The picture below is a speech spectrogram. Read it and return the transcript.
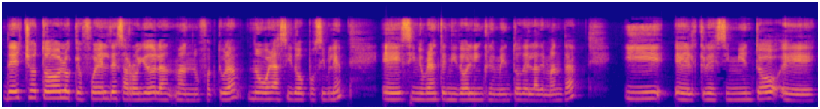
De hecho, todo lo que fue el desarrollo de la manufactura no hubiera sido posible eh, si no hubieran tenido el incremento de la demanda y el crecimiento eh,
